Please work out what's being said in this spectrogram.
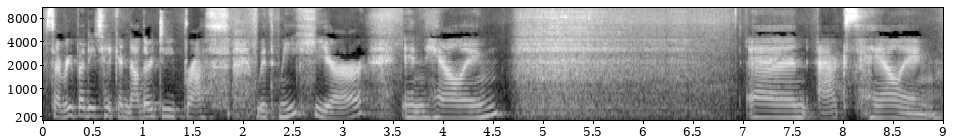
So, everybody, take another deep breath with me here, inhaling and exhaling.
